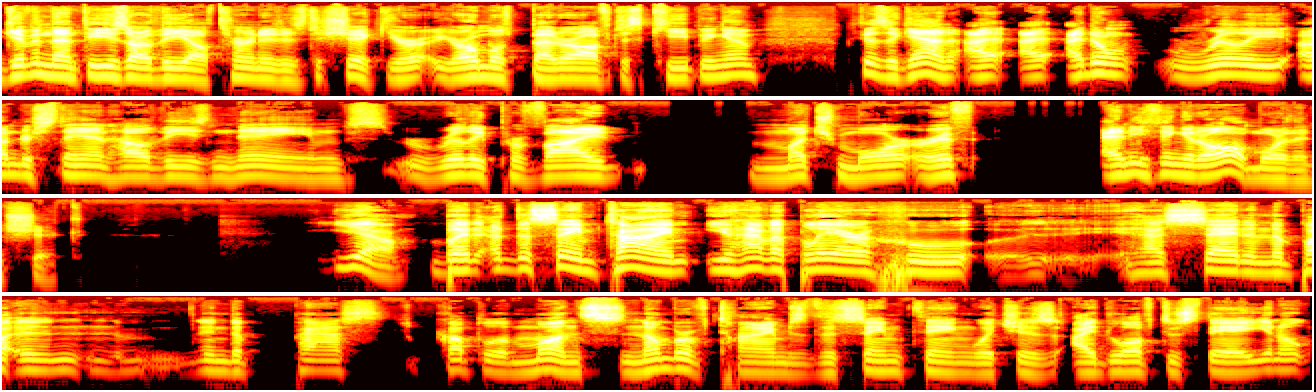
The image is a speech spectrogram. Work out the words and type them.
given that these are the alternatives to Schick, you're you're almost better off just keeping him? Because again, I, I, I don't really understand how these names really provide much more, or if anything at all, more than Schick. Yeah, but at the same time, you have a player who uh, has said in the in the past couple of months, a number of times, the same thing, which is I'd love to stay. You know,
